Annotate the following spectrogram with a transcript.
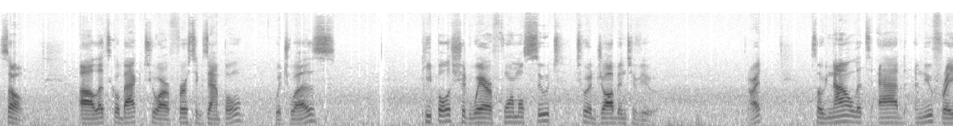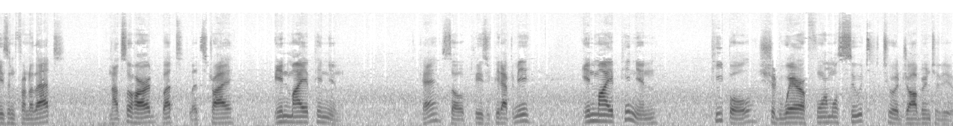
So uh, let's go back to our first example, which was people should wear a formal suit to a job interview. All right, so now let's add a new phrase in front of that. Not so hard, but let's try in my opinion. Okay, so please repeat after me. In my opinion, people should wear a formal suit to a job interview.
